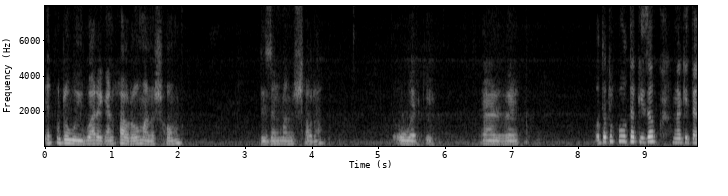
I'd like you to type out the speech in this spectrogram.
এক ফুটো উইব আর এখান খাওয়ারও মানুষ কম দুইজন মানুষ খাওয়া ও আর কি আর অতটুকু থাকি যাওক নাকি তা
